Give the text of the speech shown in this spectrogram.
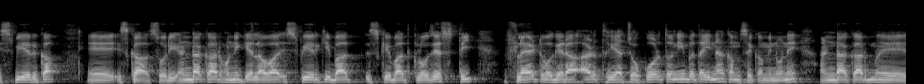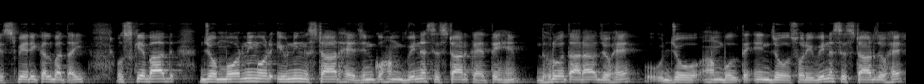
स्पीयर का ए, इसका सॉरी अंडाकार होने के अलावा स्पीयर की बात इसके बाद क्लोजेस्ट थी। फ्लैट वगैरह अर्थ या चौकोर तो नहीं बताई ना कम से कम इन्होंने अंडाकार स्पेरिकल बताई। उसके बाद जो मॉर्निंग और इवनिंग स्टार है जिनको हम विनस स्टार कहते हैं ध्रुव तारा जो है जो हम बोलते हैं जो सॉरी विनस स्टार जो है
